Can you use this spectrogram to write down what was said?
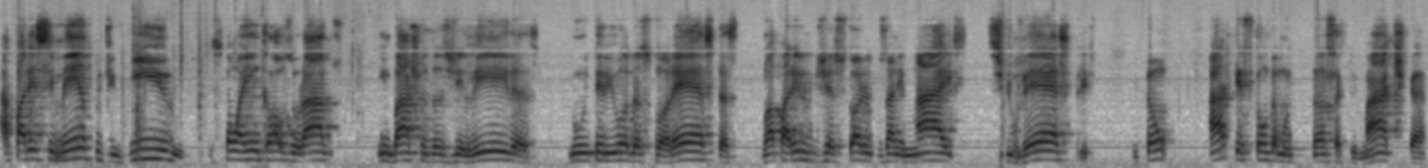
aparecimento de vírus, estão aí enclausurados embaixo das geleiras, no interior das florestas, no aparelho digestório dos animais, silvestres. Então, a questão da mudança climática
